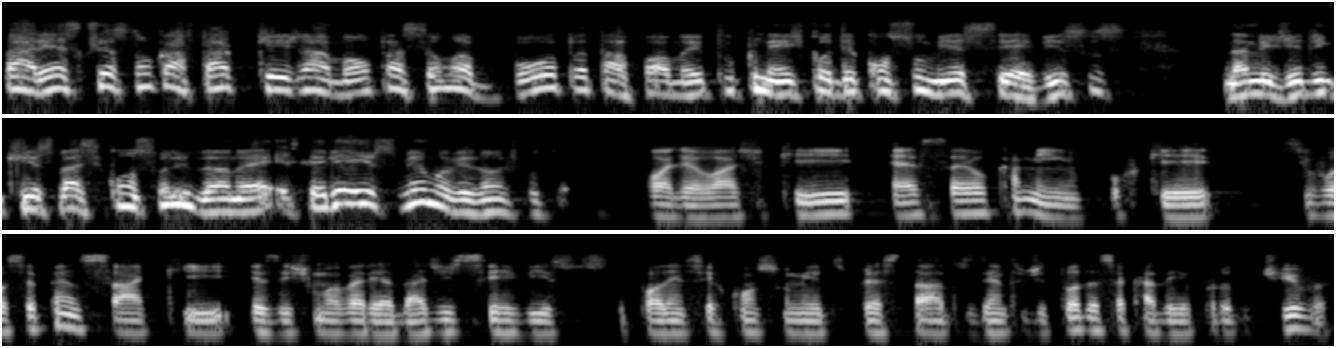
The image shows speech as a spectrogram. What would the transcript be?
parece que vocês estão com a faca e queijo na mão para ser uma boa plataforma aí para o cliente poder consumir esses serviços na medida em que isso vai se consolidando. É, seria isso mesmo a visão de futuro? Olha, eu acho que essa é o caminho, porque se você pensar que existe uma variedade de serviços que podem ser consumidos, prestados dentro de toda essa cadeia produtiva,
